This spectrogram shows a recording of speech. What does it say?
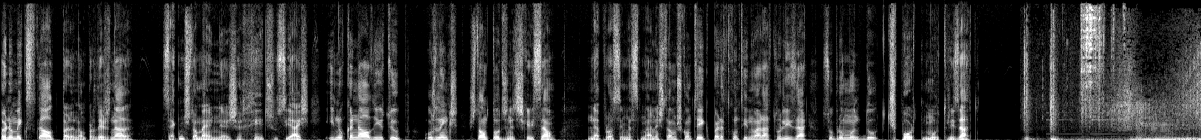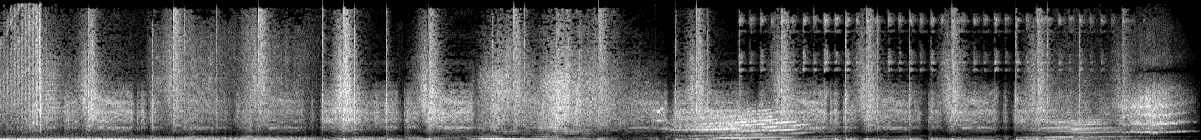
ou no Mixcloud para não perderes nada. Segue-nos também nas redes sociais e no canal de YouTube. Os links estão todos na descrição. Na próxima semana estamos contigo para te continuar a atualizar sobre o mundo do desporto motorizado.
